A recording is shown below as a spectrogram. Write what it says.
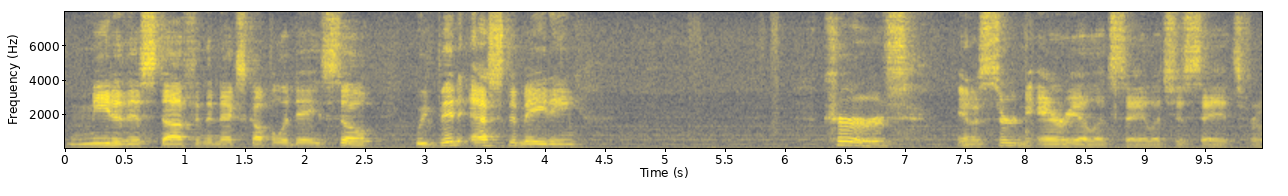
meat of this stuff in the next couple of days. So we've been estimating curves in a certain area. Let's say, let's just say it's from,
